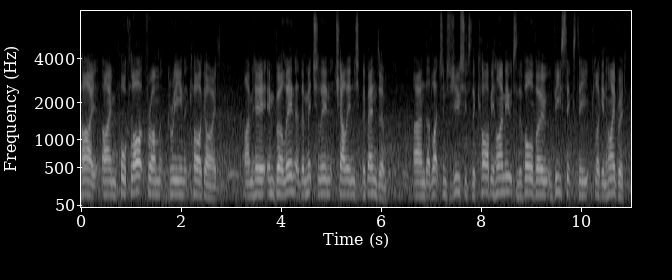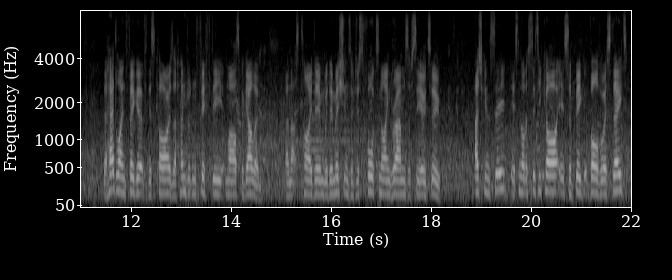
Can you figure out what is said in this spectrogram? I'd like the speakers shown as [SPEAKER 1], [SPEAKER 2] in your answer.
[SPEAKER 1] Hi, I'm Paul Clarke from Green Car Guide. I'm here in Berlin at the Michelin Challenge Bibendum and I'd like to introduce you to the car behind me which is the Volvo V60 plug-in hybrid. The headline figure for this car is 150 miles per gallon and that's tied in with emissions of just 49 grams of CO2. As you can see, it's not a city car, it's a big Volvo estate.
